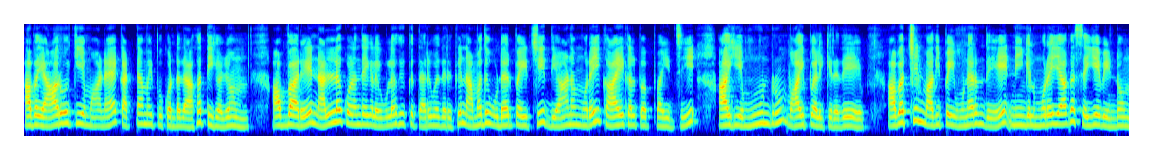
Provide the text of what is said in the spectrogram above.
அவை ஆரோக்கியமான கட்டமைப்பு கொண்டதாக திகழும். அவ்வாறு நல்ல குழந்தைகளை உலகுக்கு தருவதற்கு நமது உடற்பயிற்சி தியான முறை காயகல்ப பயிற்சி ஆகிய மூன்றும் வாய்ப்பு அளிக்கிறது. அவற்றின் மதிப்பை உணர்ந்தே நீங்கள் முறையாக செய்ய வேண்டும்.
